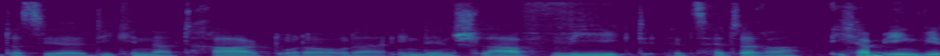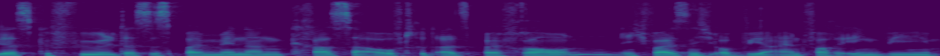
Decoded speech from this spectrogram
dass ihr die Kinder tragt oder, oder in den Schlaf wiegt etc. Ich habe irgendwie das Gefühl, dass es bei Männern krasser auftritt als bei Frauen. Ich weiß nicht, ob wir einfach irgendwie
